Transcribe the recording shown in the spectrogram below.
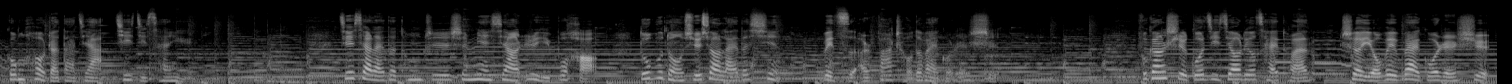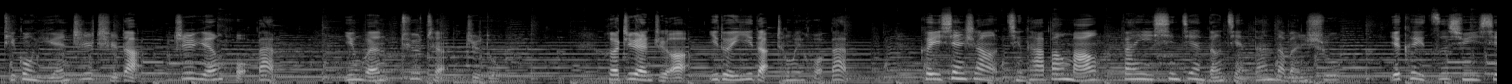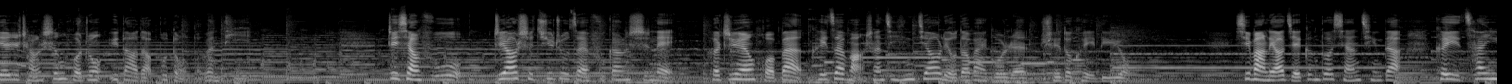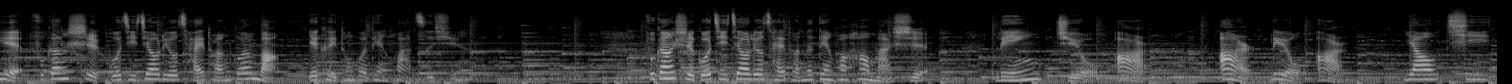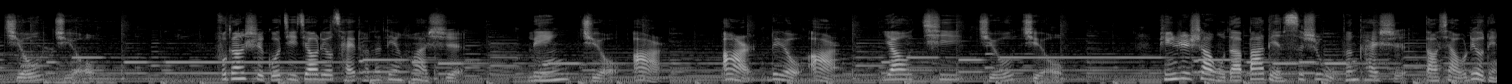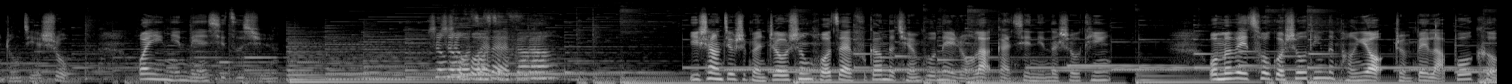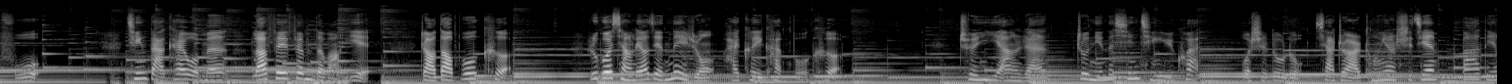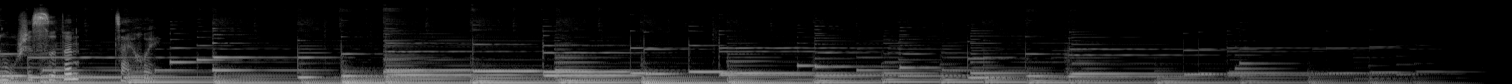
恭候着大家积极参与。接下来的通知是面向日语不好、读不懂学校来的信，为此而发愁的外国人士。福冈市国际交流财团设有为外国人士提供语言支持的支援伙伴（英文 tutor） 制度，和志愿者一对一的成为伙伴。可以线上请他帮忙翻译信件等简单的文书，也可以咨询一些日常生活中遇到的不懂的问题。这项服务只要是居住在福冈市内和支援伙伴可以在网上进行交流的外国人，谁都可以利用。希望了解更多详情的，可以参阅福冈市国际交流财团官网，也可以通过电话咨询。福冈市国际交流财团的电话号码是零九二二六二幺七九九。福冈市国际交流财团的电话是零九二二六二幺七九九。平日上午的八点四十五分开始，到下午六点钟结束，欢迎您联系咨询。生活在福冈。以上就是本周生活在福冈的全部内容了，感谢您的收听。我们为错过收听的朋友准备了播客服务，请打开我们 Love FM 的网页，找到播客。如果想了解内容，还可以看博客。春意盎然，祝您的心情愉快。我是露露，下周二同样时间八点五十四分再会。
